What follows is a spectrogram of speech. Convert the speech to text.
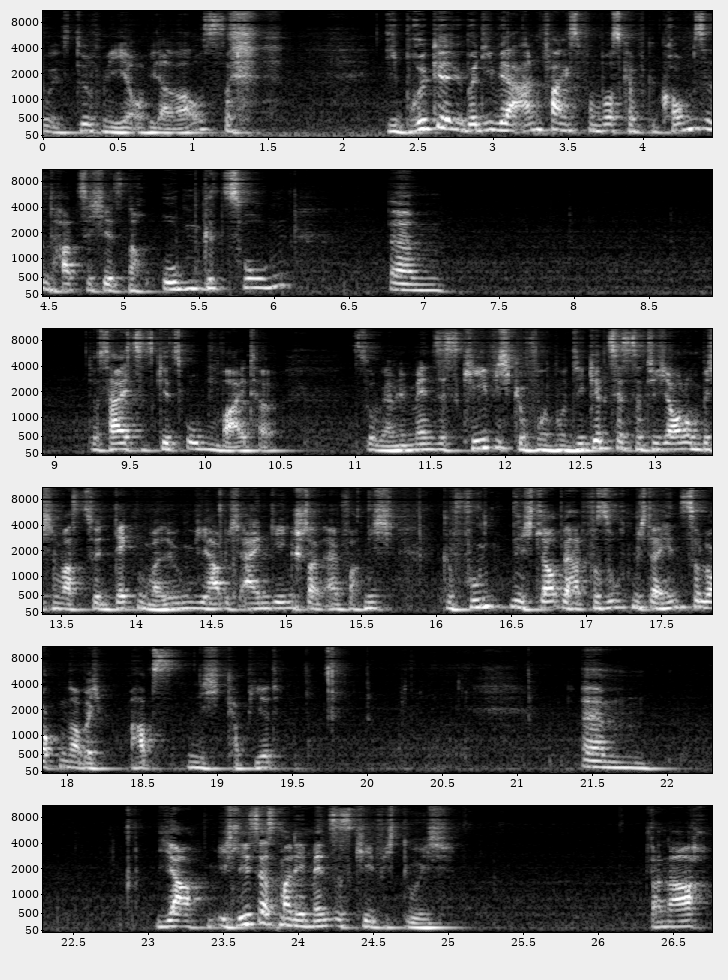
So, jetzt dürfen wir hier auch wieder raus. Die Brücke, über die wir anfangs vom Bosskampf gekommen sind, hat sich jetzt nach oben gezogen. Ähm, das heißt, jetzt geht es oben weiter. So, wir haben den Menses Käfig gefunden und hier gibt es jetzt natürlich auch noch ein bisschen was zu entdecken, weil irgendwie habe ich einen Gegenstand einfach nicht gefunden. Ich glaube, er hat versucht, mich dahin zu locken, aber ich habe es nicht kapiert. Ähm, ja, ich lese erstmal den Menses Käfig durch. Danach,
